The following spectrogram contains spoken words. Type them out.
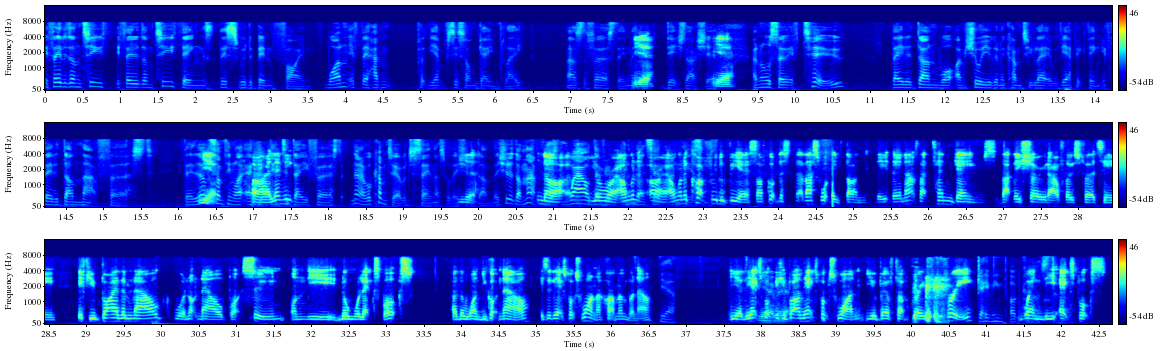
if they'd have done two if they'd have done two things, this would have been fine. One, if they hadn't put the emphasis on gameplay, that's the first thing. They Yeah. ditch that shit. Yeah, And also, if two, they'd have done what I'm sure you're going to come to later with the Epic thing. If they'd have done that first, if they'd done Yeah. something like Epic right, did me- today first. No, no, we'll come to it. We're just saying that's what they should Yeah. have done. They should have done that. First. no, wow, you're right. I'm gonna all right. I'm gonna cut through the BS. I've got this. That's what they've done. They they announced that 10 games that they showed out of those 13. If you buy them now, well, not now, but soon on the normal Xbox, uh, the one you got now, is it the Xbox One? I can't remember now. Yeah. Yeah, the Xbox. Yeah, if you buy on the Xbox One, you'll be able to upgrade for free gaming podcast. when the uh, Xbox.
